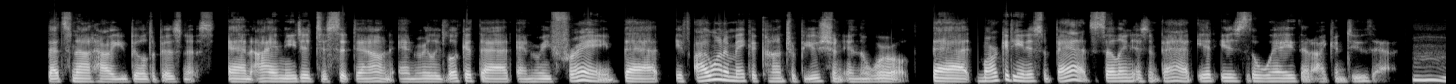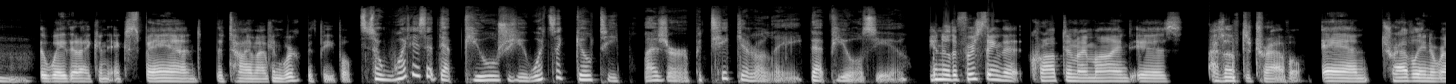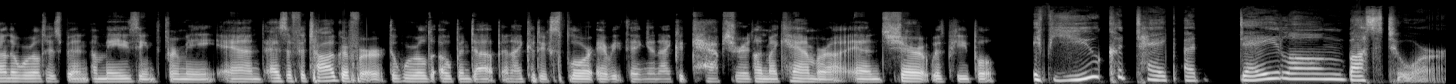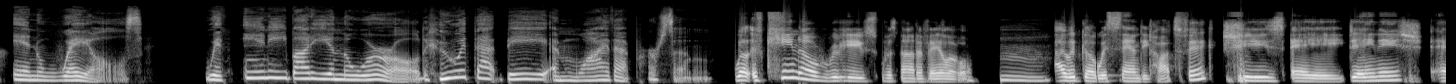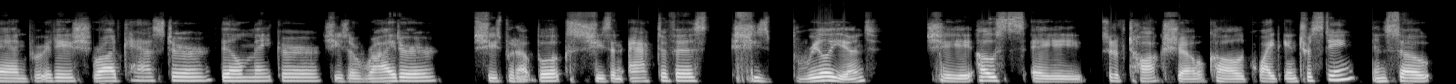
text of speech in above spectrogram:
That's not how you build a business. And I needed to sit down and really look at that and reframe that if I want to make a contribution in the world, that marketing isn't bad, selling isn't bad. It is the way that I can do that. Mm. The way that I can expand the time I can work with people. So, what is it that fuels you? What's a guilty pleasure, particularly, that fuels you? You know, the first thing that cropped in my mind is I love to travel and traveling around the world has been amazing for me. And as a photographer, the world opened up and I could explore everything and I could capture it on my camera and share it with people. If you could take a day long bus tour in Wales with anybody in the world, who would that be and why that person? Well, if Keanu Reeves was not available, Mm. I would go with Sandi Toksvig. She's a Danish and British broadcaster, filmmaker. She's a writer. She's put out books. She's an activist. She's brilliant. She hosts a sort of talk show called Quite Interesting. And so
